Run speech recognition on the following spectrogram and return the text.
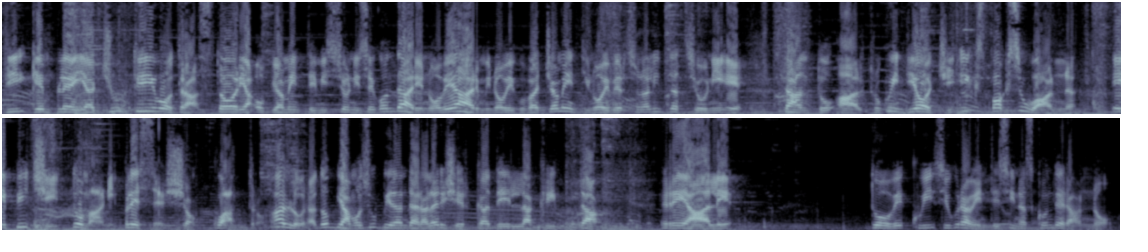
di gameplay aggiuntivo tra storia, ovviamente missioni secondarie, nuove armi, nuovi equipaggiamenti, nuove personalizzazioni e tanto altro. Quindi oggi Xbox One e PC, domani PlayStation 4. Allora, dobbiamo subito andare alla ricerca della cripta reale dove qui sicuramente si nasconderanno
